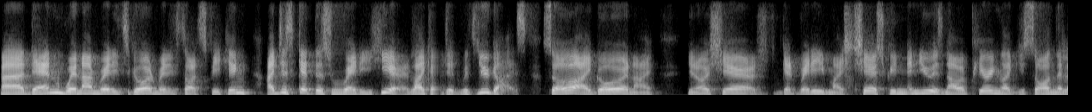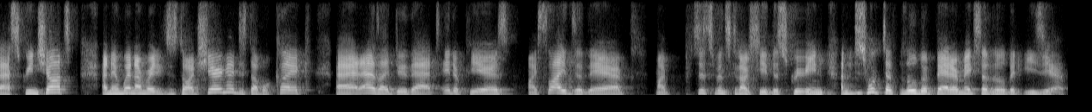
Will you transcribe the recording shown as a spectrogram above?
Uh, then when I'm ready to go and ready to start speaking, I just get this ready here, like I did with you guys. So I go and I, you know, share, get ready. My share screen menu is now appearing like you saw in the last screenshot. And then when I'm ready to start sharing, I just double click. And as I do that, it appears, my slides are there. My participants can now see the screen and it just works a little bit better, makes it a little bit easier.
